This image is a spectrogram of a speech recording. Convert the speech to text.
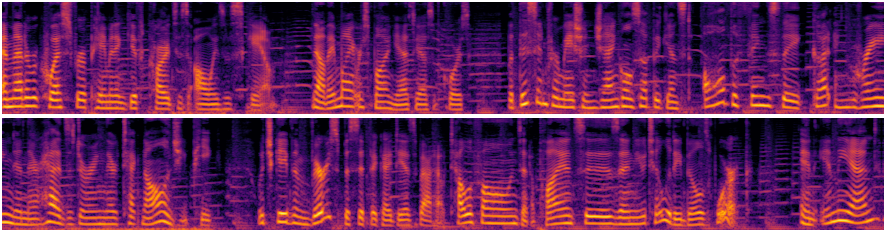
and that a request for a payment in gift cards is always a scam. Now, they might respond, yes, yes, of course, but this information jangles up against all the things they got ingrained in their heads during their technology peak, which gave them very specific ideas about how telephones and appliances and utility bills work. And in the end,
